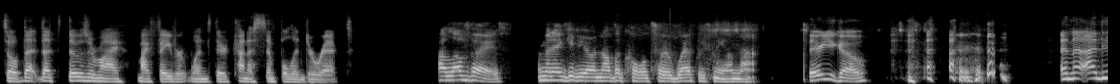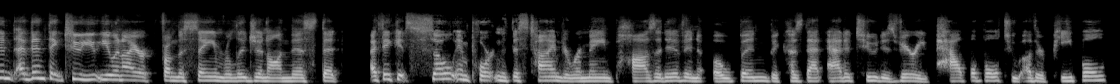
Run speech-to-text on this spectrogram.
So that that those are my my favorite ones. They're kind of simple and direct. I love those. I'm going to give you another call to work with me on that. There you go. and I didn't I didn't think too you you and I are from the same religion on this that I think it's so important at this time to remain positive and open because that attitude is very palpable to other people.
